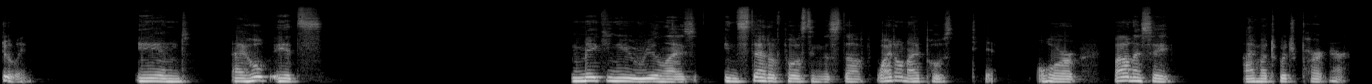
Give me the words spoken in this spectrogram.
doing. And I hope it's making you realize instead of posting this stuff, why don't I post tips? Or why don't I say, I'm a Twitch partner?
